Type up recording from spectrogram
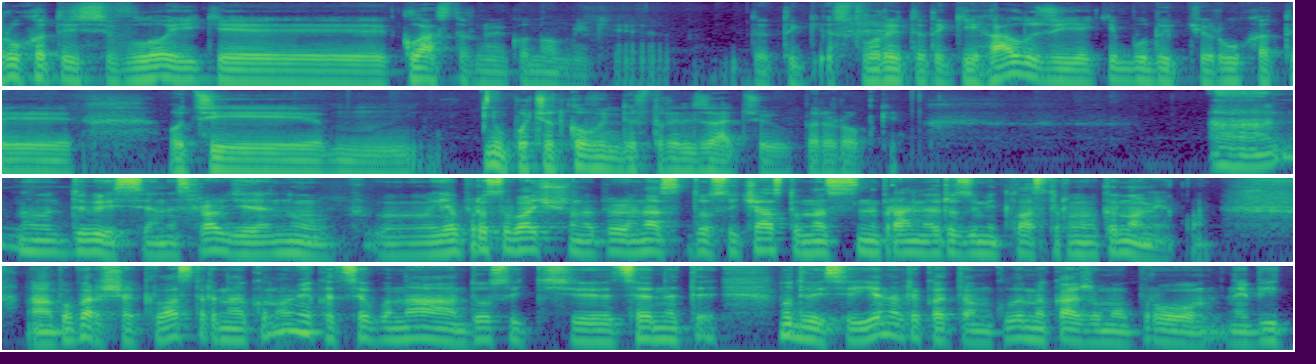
рухатись в логіки кластерної економіки, де такі, створити такі галузі, які будуть рухати оці ну, початкову індустріалізацію переробки. Ну, дивися, насправді, ну я просто бачу, що наприклад, у нас досить часто у нас неправильно розуміють кластерну економіку. По-перше, кластерна економіка це вона досить це не те. Ну, дивися, є, наприклад, там, коли ми кажемо про від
